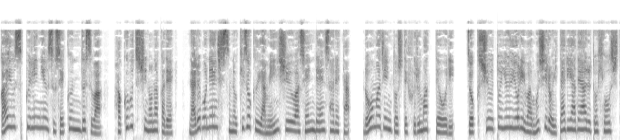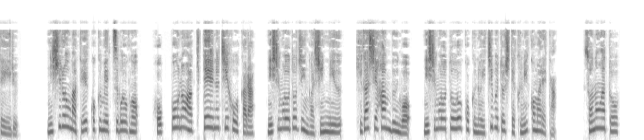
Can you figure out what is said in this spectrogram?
ガイウス・プリニウス・セクンドゥスは、博物史の中で、ナルボネンシスの貴族や民衆は洗練された、ローマ人として振る舞っており、属州というよりはむしろイタリアであると評している。西ローマ帝国滅亡後、北方のアキテーヌ地方から西ゴート人が侵入、東半分を西ゴート王国の一部として組み込まれた。その後、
